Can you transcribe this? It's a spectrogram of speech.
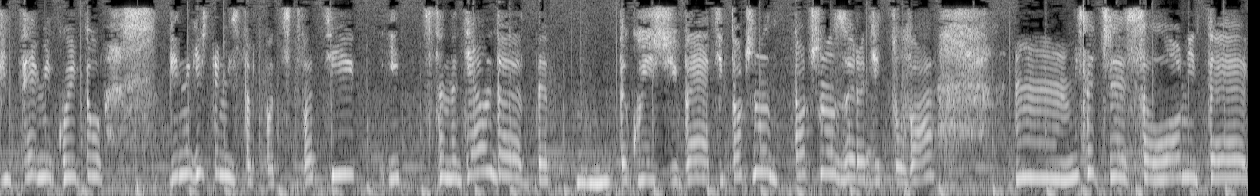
теми, които винаги ще ни съпътстват и, и се надявам да, да, да го изживеят. И точно, точно заради това мисля, че салоните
